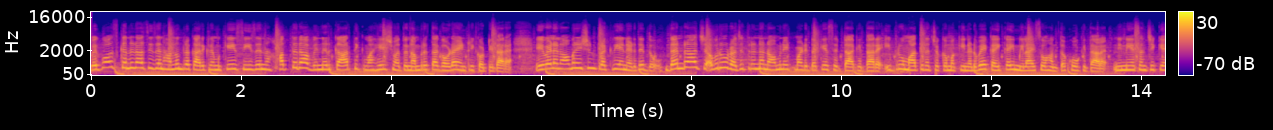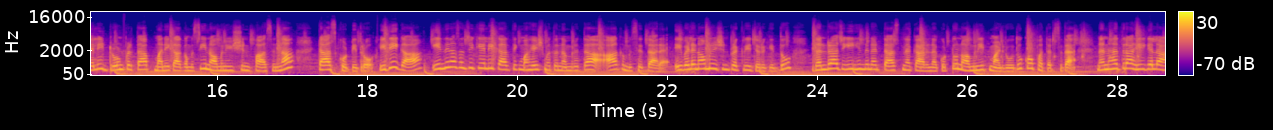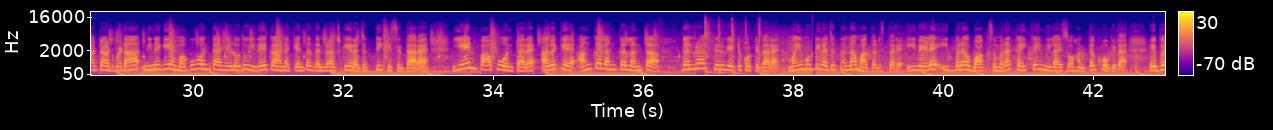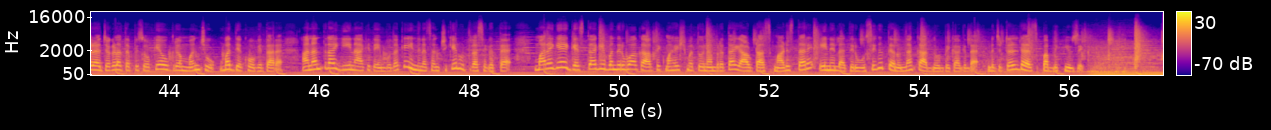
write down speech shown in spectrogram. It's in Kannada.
ಬಿಗ್ ಬಾಸ್ ಕನ್ನಡ ಸೀಸನ್ ಹನ್ನೊಂದರ ಕಾರ್ಯಕ್ರಮಕ್ಕೆ ಸೀಸನ್ ಹತ್ತರ ವಿನ್ನರ್ ಕಾರ್ತಿಕ್ ಮಹೇಶ್ ಮತ್ತು ನಮ್ರತಾ ಗೌಡ ಎಂಟ್ರಿ ಕೊಟ್ಟಿದ್ದಾರೆ. ಈ ವೇಳೆ ನಾಮಿನೇಷನ್ ಪ್ರಕ್ರಿಯೆ ನಡೆದಿದ್ದು, ಧನ್ರಾಜ್ ಅವರು ರಜತ್ರನ್ನ ನಾಮಿನೇಟ್ ಮಾಡಿದ್ದಕ್ಕೆ ಸಿಟ್ಟಾಗಿದ್ದಾರೆ ಇಬ್ರು ಮಾತಿನ ಚಕಮಕಿ ನಡುವೆ ಕೈ ಕೈ ಮಿಲಾಯಿಸೋ ಹಂತಕ್ಕೆ ಹೋಗಿದ್ದಾರೆ. ನಿನ್ನೆಯ ಸಂಚಿಕೆಯಲ್ಲಿ ಡ್ರೋನ್ ಪ್ರತಾಪ್ ಮನೆಗೆ ಆಗಮಿಸಿ ನಾಮಿನೇಷನ್ ಪಾಸ್ ಅನ್ನ ಟಾಸ್ಕ್ ಕೊಟ್ಟಿದ್ರು. ಇದೀಗ ಇಂದಿನ ಸಂಚಿಕೆಯಲ್ಲಿ ಕಾರ್ತಿಕ್ ಮಹೇಶ್ ಮತ್ತು ನಮ್ರತಾ ಆಗಮಿಸಿದ್ದಾರೆ. ಈ ವೇಳೆ ನಾಮಿನೇಷನ್ ಪ್ರಕ್ರಿಯೆ ಜರುಗಿದ್ದು, ಧನ್ರಾಜ್ ಈ ಹಿಂದಿನ ಟಾಸ್ಕ್ನ ಕಾರಣ ಕೊಟ್ಟು ನಾಮಿನೇಟ್ ಮಾಡಿರುವುದು ಕೋಪ ತರಿಸಿದೆ. ನನ್ನ ಹತ್ರ ಹೀಗೆಲ್ಲ ಆಟ ಆಡ್ಬೇಡ. ನಿನಗೆ ಮಗು ಅಂತ ಹೇಳೋದು ಇದೇ ಕಾರಣಕ್ಕೆ ಅಂತ ಧನ್ರಾಜ್ಗೆ ರಜತ್ ಟೀಕಿಸಿದ್ದಾರೆ. ಏನ್ ಪಾಪು ಅಂತಾರೆ, ಅದಕ್ಕೆ ಅಂಕಲ್ ಅಂಕಲ್ ಅಂತ ಧನ್ರಾಜ್ ತಿರುಗೇಟು ಕೊಟ್ಟಿದ್ದಾರೆ. ಮೈಮುಟ್ಟಿ ರಜತ್ನನ್ನ ಮಾತಾಡಿಸ್ತಾರೆ. ಈ ವೇಳೆ ಇಬ್ಬರ ವಾಕ್ಸಮರ ಕೈ ಕೈ ಮಿಲಾಯಿಸೋ ಹಂತಕ್ಕೆ ಹೋಗಿದೆ. ಇಬ್ಬರ ಜಗಳ ತಪ್ಪಿಸೋಕೆ ಉಗ್ರ ಮಂಜು ಮಧ್ಯಕ್ಕೆ ಹೋಗಿದ್ದಾರೆ. ಅನಂತರ ಏನಾಗಿದೆ ಎಂಬುದಕ್ಕೆ ಇಂದಿನ ಸಂಚಿಕೆಯಲ್ಲಿ ಉತ್ತರ ಸಿಗುತ್ತೆ. ಮನೆಗೆ ಗೆಸ್ಟ್ ಆಗಿ ಬಂದಿರುವ ಕಾರ್ತಿಕ್ ಮಹೇಶ್ ಮತ್ತು ನಮ್ರತಾ ಯಾವ ಟಾಸ್ಕ್ ಮಾಡಿಸ್ತಾರೆ, ಏನೆಲ್ಲ ತಿರುವು ಸಿಗುತ್ತೆ ಅನ್ನೋದನ್ನ ಕಾದ್ ನೋಡಬೇಕಾಗಿದೆ. Digital desk Public Music.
